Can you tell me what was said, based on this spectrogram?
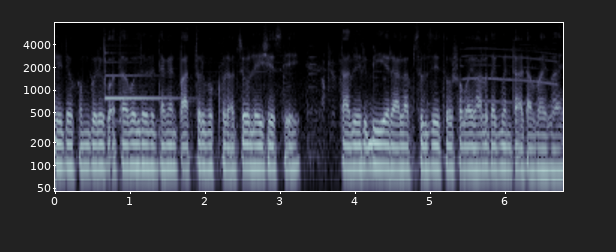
এইরকম করে কথা বলতে বলতে দেখেন পাত্রপক্ষরা চলে এসেছে। তাদের বিয়ের আলাপ চলছে তো সবাই ভালো থাকবেন টাটা বাই বাই।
